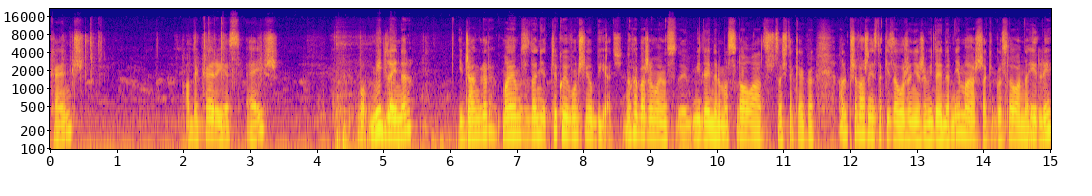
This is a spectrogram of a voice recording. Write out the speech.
Kench, a jest Ashe, bo mid laner i jungler mają zadanie tylko i wyłącznie obijać. No chyba, że mają, midlaner ma slowa, czy coś takiego, ale przeważnie jest takie założenie, że midlaner nie ma aż takiego slowa na early,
